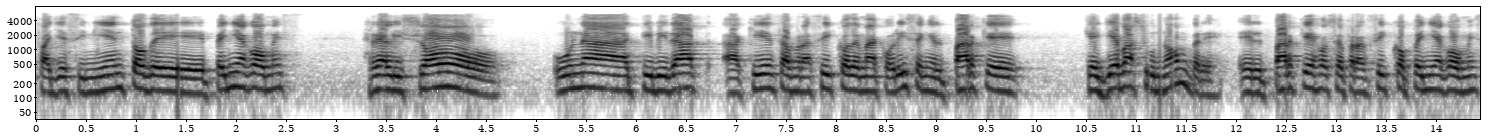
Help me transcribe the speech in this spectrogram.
fallecimiento de Peña Gómez, realizó una actividad aquí en San Francisco de Macorís, en el parque que lleva su nombre, el Parque José Francisco Peña Gómez,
